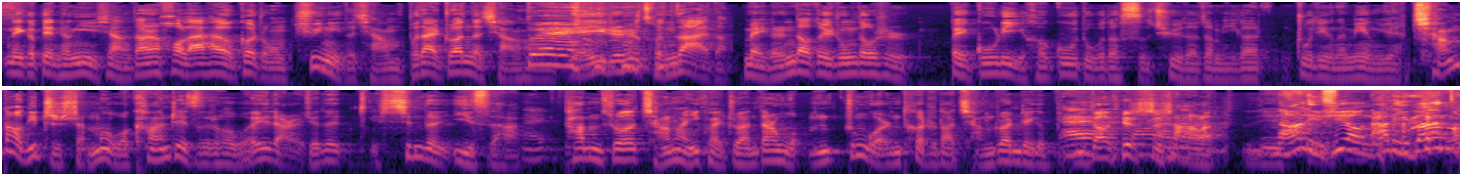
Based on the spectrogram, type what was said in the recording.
那个变成意象。当然后来还有各种虚拟的墙，不带砖的墙，对也一直是存在的。每个人到最终都是被孤立和孤独的死去的这么一个注定的命运。墙到底指什么？我看完这次之后，我有点觉得新的意思哈哎。他们说墙上一块砖，但是我们中国人特知道墙砖这个比哎喻到底是啥了。哪里需要哪里搬 嘛。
